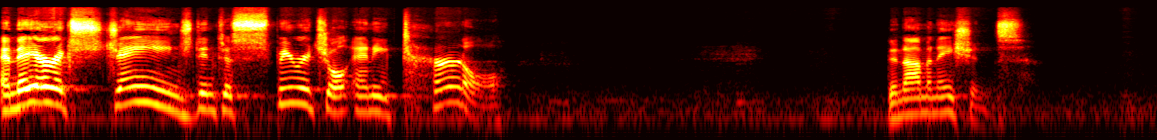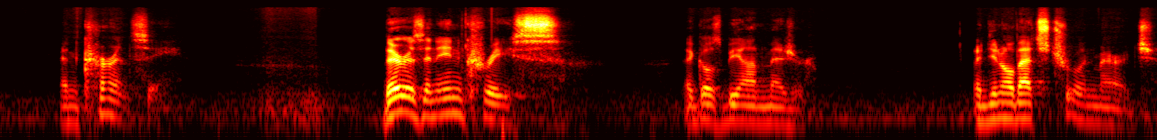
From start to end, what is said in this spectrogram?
and they are exchanged into spiritual and eternal denominations and currency, there is an increase that goes beyond measure. And you know that's true in marriage.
